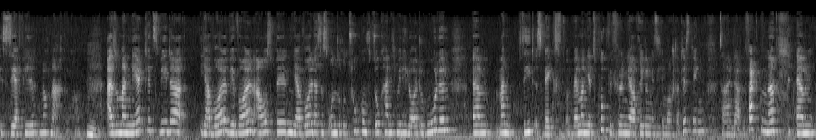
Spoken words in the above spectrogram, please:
ist sehr viel noch nachgekommen. Hm. Also man merkt jetzt wieder, jawohl, wir wollen ausbilden, jawohl, das ist unsere Zukunft, so kann ich mir die Leute holen. Ähm, man sieht, es wächst. Und wenn man jetzt guckt, wir führen ja auch regelmäßig immer Statistiken, Zahlen, Daten, Fakten, ne, ähm,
